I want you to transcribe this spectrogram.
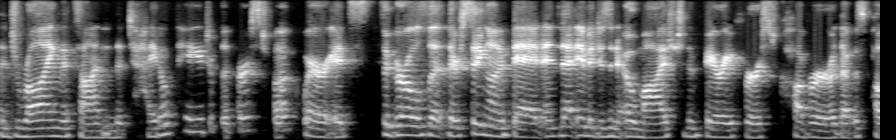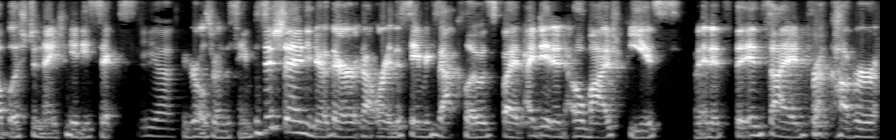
a drawing that's on the title page of the first book where it's the girls that they're sitting on a bed and that image is an homage to the very first cover that was published in 1986 Yeah. the girls are in the same position you know they're not wearing the same exact clothes but i did an homage piece and it's the inside front cover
